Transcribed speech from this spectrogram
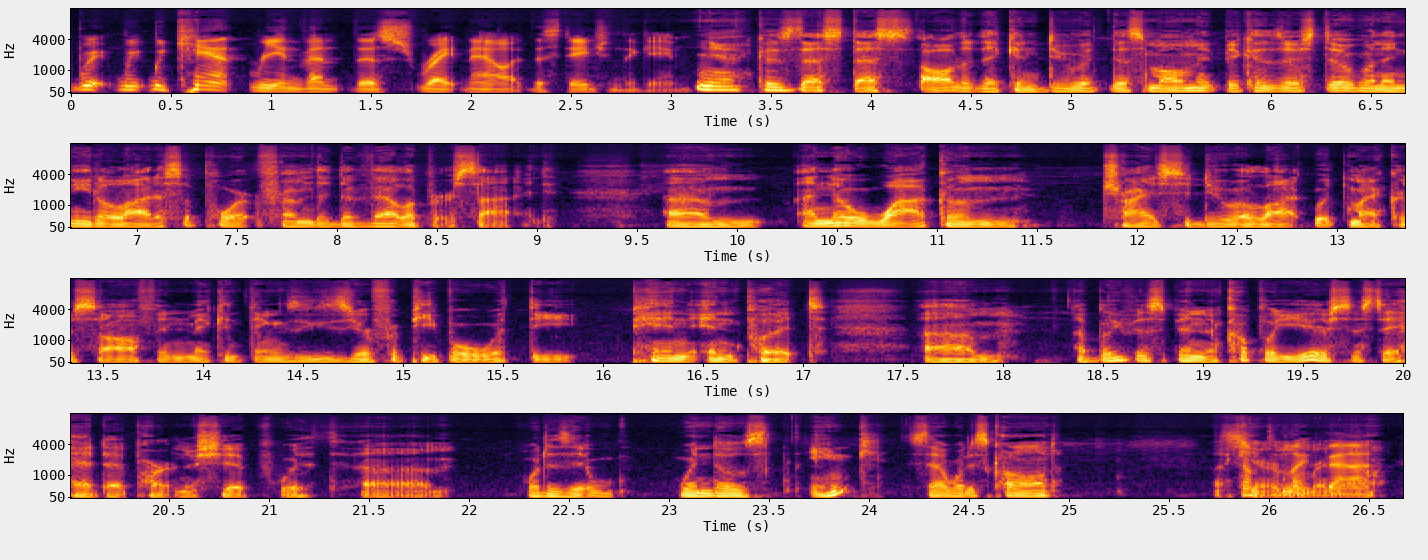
we, we, we can't reinvent this right now at this stage in the game. Yeah, because that's that's all that they can do at this moment because they're still going to need a lot of support from the developer side. Um, I know Wacom tries to do a lot with Microsoft and making things easier for people with the pen input. Um, I believe it's been a couple of years since they had that partnership with um, what is it, Windows Ink? Is that what it's called? I Something like that. Now.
